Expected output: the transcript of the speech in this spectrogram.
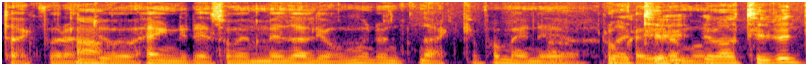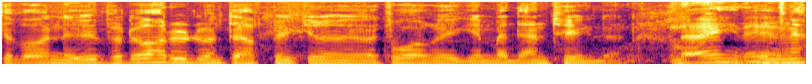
Tack vare att du hängde det som en medaljong runt nacken på mig när jag råkade göra mål. Det var tur det inte var nu, för då hade du inte haft mycket kvar i ryggen med den tyngden. Nej, det, mm.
